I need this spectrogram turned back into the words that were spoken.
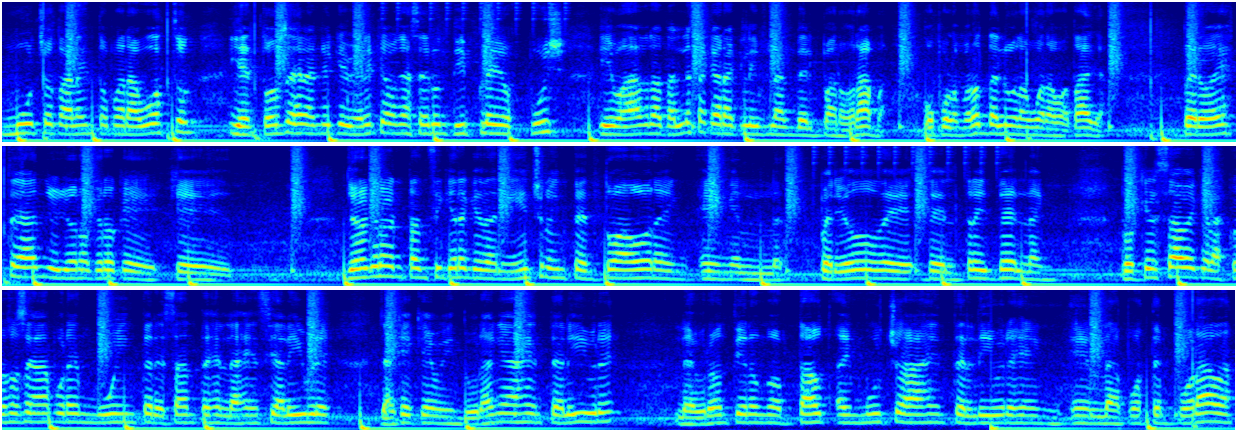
mucho talento para Boston y entonces el año que viene que van a hacer un deep playoff push y van a tratar de sacar a Cleveland del panorama o por lo menos darle una buena batalla. Pero este año yo no creo que, yo no creo tan siquiera que Danny H lo intentó ahora en, el periodo del trade deadline. Porque él sabe que las cosas se van a poner muy interesantes en la agencia libre, ya que Kevin Durant es agente libre, LeBron tiene un opt-out. Hay muchos agentes libres en, en la postemporada.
